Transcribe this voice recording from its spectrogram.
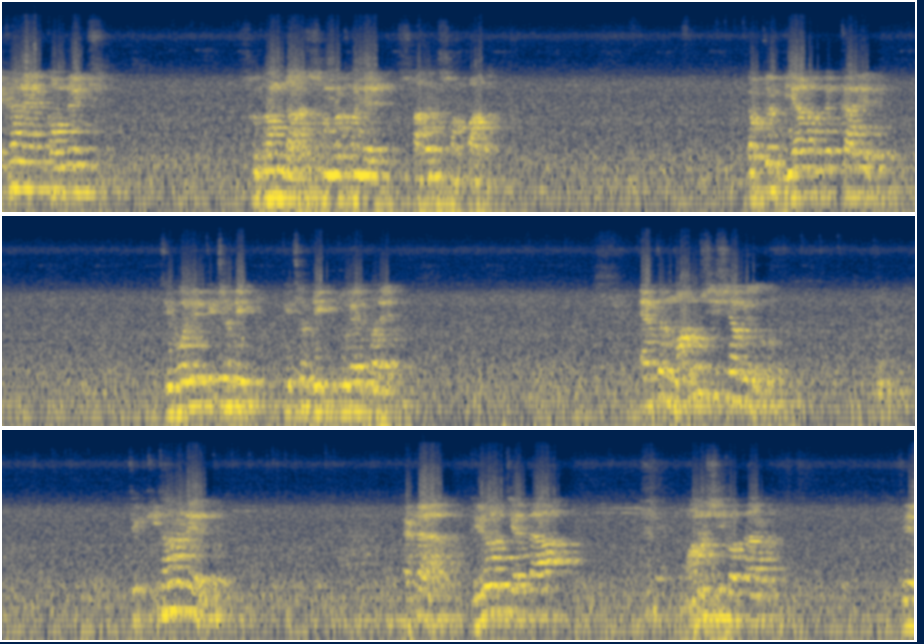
এখানে কংগ্রেস সুধন দাস সংগঠনের সাধারণ সম্পাদক। ডক্টর বি আর আম্বেদকারের জীবনের কিছু দিক কিছু দিক তুলে ধরে একজন মানুষ হিসাবেও যে কি ধরনের একটা দৃঢ় চেতা মানসিকতার যে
